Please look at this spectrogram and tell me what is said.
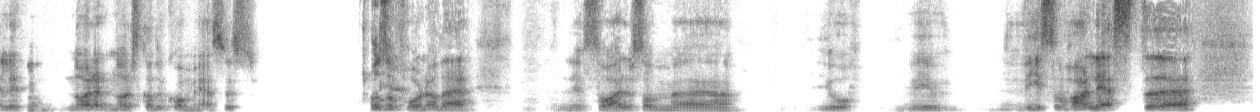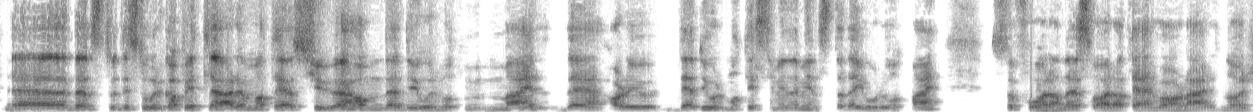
Eller når, når, skal du komme, Jesus? Og så får han jo det svaret som jo vi, vi som har läst Eh, eh det stora kapitlet är det Matteus 20 om det du gjorde mot mig Det, du, det, du gjorde mot disse mine minste, det gjorde du mot mig Så får han det svaret att jag var där när,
